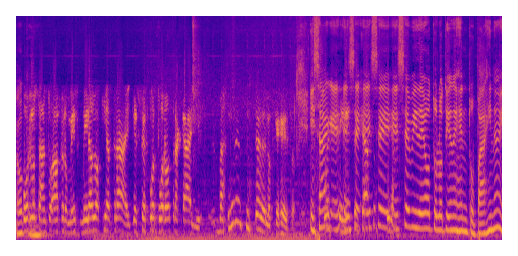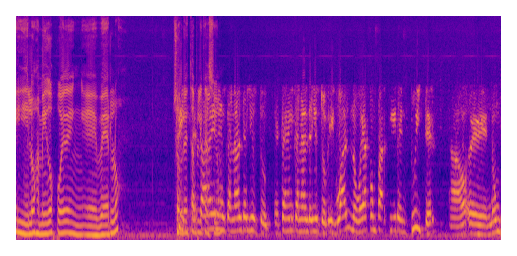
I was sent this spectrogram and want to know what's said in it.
Por lo tanto, ah, pero míralo aquí atrás, que se fue por otra calle. Imagínense ustedes lo que es eso. Y sabes Pues, ese, este caso, ese, mira, ese video tú lo tienes en tu página y los amigos pueden eh, verlo sobre Sí, esta Está en aplicación. el canal de YouTube. Está en el canal de YouTube. Igual lo voy a compartir en Twitter ah, eh, en un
